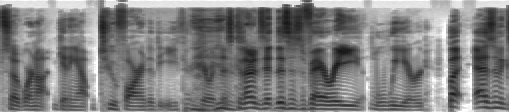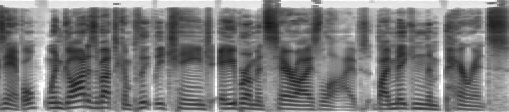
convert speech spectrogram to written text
so we're not getting out too far into the ether here with this, because this is very weird. But as an example, when God is about to completely change Abram and Sarai's lives by making them parents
